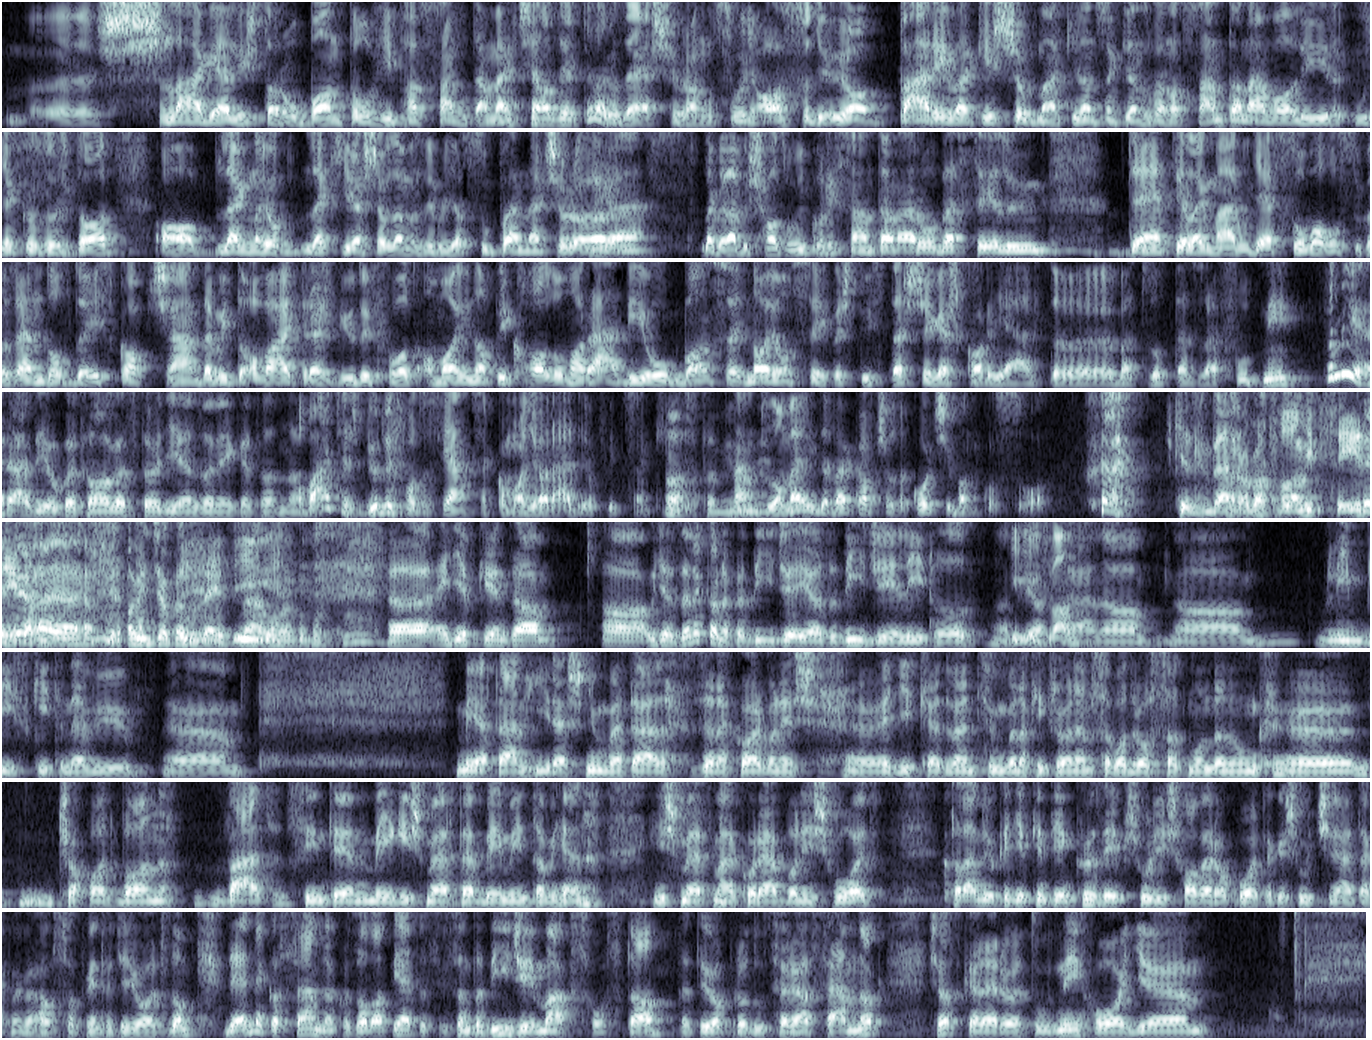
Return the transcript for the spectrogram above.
slágerlista robbantó hip-hop szám után megcsinál, azért tényleg az első rangú szó, hogy az, hogy ő a pár évvel később, már 99-ben a Santanával ír, ugye közös dal, a legnagyobb, leghíresebb lemezér ugye a Supernatural-re, legalábbis ha az újkori Santanáról beszélünk, de tényleg már ugye szóval hoztuk az End of Days kapcsán, de mit a White Trash Beautiful a mai napig hallom a rádiókban, szóval egy nagyon szép és tisztességes karriert ö, be tudott ezzel futni. Na milyen rádiókat hallgatsz hogy ilyen zenéket adnak? A White Trash Beautiful-t azt játszák a magyar rádiók viccen kívül. Azt, Nem tudom tudom melyik, de bekapcsolod a kocsiban, akkor szól. És kérdezik, beragadt valamit cd ja, ja, csak az az egy számon. Egyébként a, a, ugye a zenekarnak a DJ-je az a DJ Little, aki Így aztán a, a Limbiskit nevű méltán híres new metal zenekarban és egyik kedvencünkben, akikről nem szabad rosszat mondanunk, csapatban vált szintén még ismertebbé, mint amilyen ismert már korábban is volt. Talán ők egyébként ilyen középsulis haverok voltak, és úgy csinálták meg a House of Paint, hogyha jól tudom. De ennek a számnak az alapját, azt viszont a DJ Max hozta, tehát ő a producere a számnak, és azt kell erről tudni, hogy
